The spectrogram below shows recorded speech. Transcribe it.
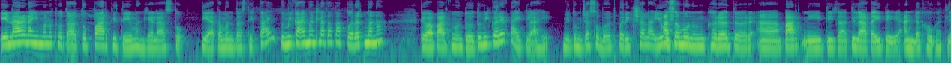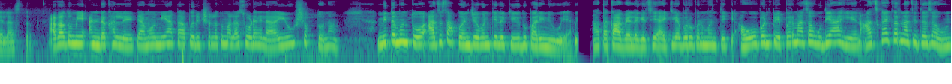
येणार नाही म्हणत होता तो पार्थ तिथे म्हटलेला असतो. ती आता म्हणत असते काय? तुम्ही काय म्हटलात आता? परत म्हणा. तेव्हा पार्थ म्हणतो तुम्ही करेक्ट ऐकलं आहे. मी तुमच्यासोबत परीक्षाला येऊ असं म्हणून खरं तर पार्थने तिचा तिला आता इथे अंडं खाऊ घातलेलं असतं. आता तुम्ही अंड खाल्ले त्यामुळे मी आता परीक्षाला तुम्हाला सोडायला येऊ शकतो ना. मी तर म्हणतो आजच आपण जेवण केलं की दुपारी निघूया. आता काव्या लगेच हे ऐकल्याबरोबर म्हणते की अहो पण पेपर माझा उद्या आहे आणि आज काय करणार तिथं जाऊन?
